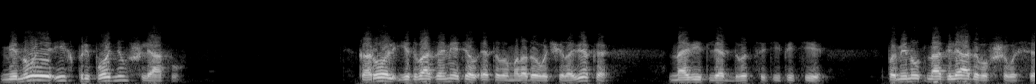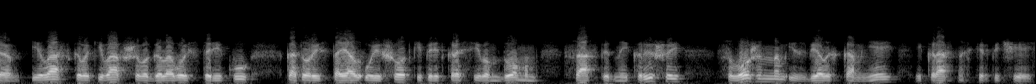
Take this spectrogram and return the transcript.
минуя их, приподнял шляпу. Король едва заметил этого молодого человека, на вид лет двадцати пяти, поминутно оглядывавшегося и ласково кивавшего головой старику, который стоял у решетки перед красивым домом с аспидной крышей, сложенным из белых камней и красных кирпичей.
